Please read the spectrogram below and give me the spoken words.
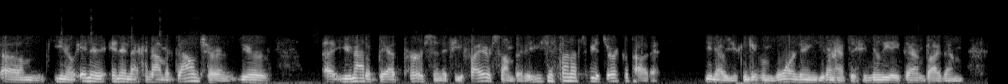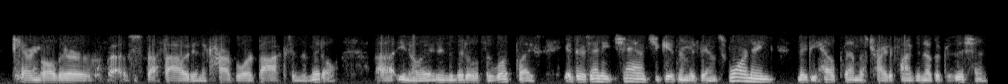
um, you know, in, a, in an economic downturn, you're uh, you're not a bad person if you fire somebody. You just don't have to be a jerk about it. You know, you can give them warning. You don't have to humiliate them by them carrying all their uh, stuff out in a cardboard box in the middle. Uh, you know, in, in the middle of the workplace. If there's any chance, you give them advance warning. Maybe help them try to find another position.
